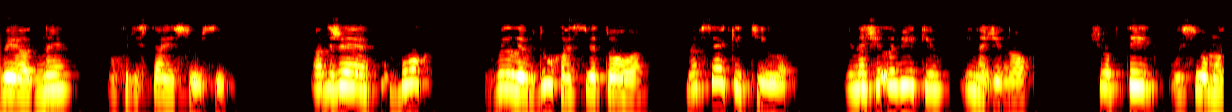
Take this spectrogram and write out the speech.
ви одне у Христа Ісусі. Адже Бог вилив Духа Святого на всяке тіло, і на чоловіків, і на жінок, щоб ти у сьому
